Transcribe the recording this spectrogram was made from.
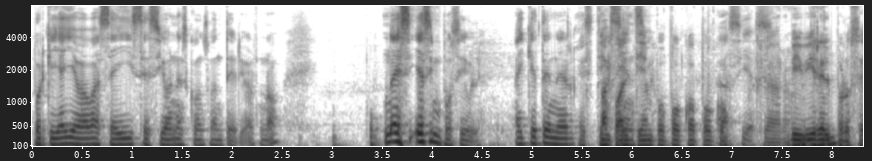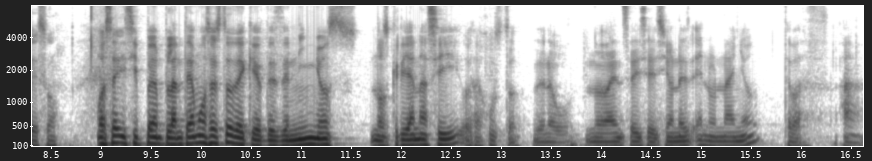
porque ya llevaba seis sesiones con su anterior, ¿no? No es, es imposible. Hay que tener Es tiempo al paciencia. tiempo, poco a poco. Así es. Claro. Vivir el proceso. O sea, y si planteamos esto de que desde niños nos crían así, o sea, justo, de nuevo, no en seis sesiones, en un año te vas a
